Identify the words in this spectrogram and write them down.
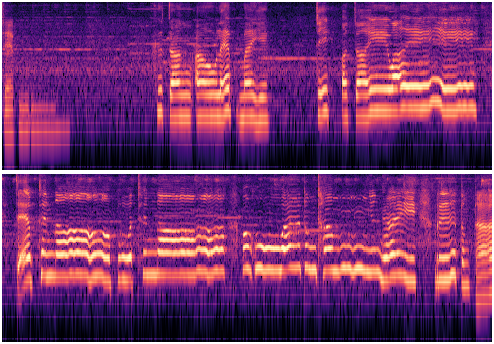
เจ็บ คือจังเอาเล็บมาหยิก จิกปักใจไว้ เจ็บเทนอปวดเทนอบ่ฮู้ว่าต้องทำยังไง หรือต้องตา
